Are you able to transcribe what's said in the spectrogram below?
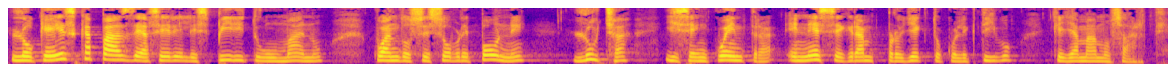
lo que es capaz de hacer el espíritu humano cuando se sobrepone, lucha y se encuentra en ese gran proyecto colectivo que llamamos arte.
